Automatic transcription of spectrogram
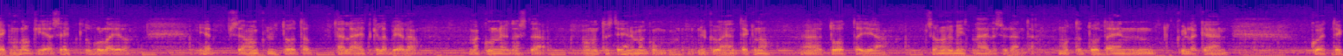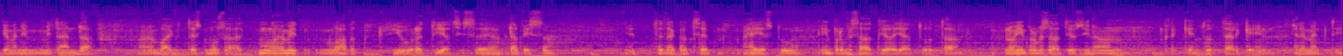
teknologiaa 70-luvulla jo. Ja se on kyllä tuota, tällä hetkellä vielä, mä kunnioitan sitä huomattavasti enemmän kuin nykyajan teknotuottajia. Se on hyvin lähellä sydäntä, mutta tuota, en kylläkään koe tekemäni mitään dub vaikutteista musaa. Et mulla on hyvin vahvat juuret jatsissa ja dapissa. Ja tätä kautta se heijastuu improvisaatioon ja tuota, no improvisaatio siinä on kaikkein tuo tärkein elementti.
